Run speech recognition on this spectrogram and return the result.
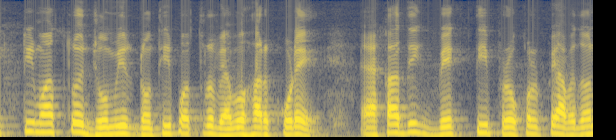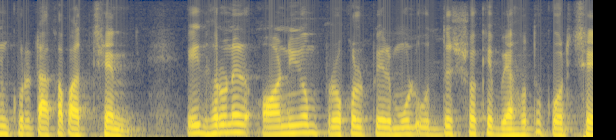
একটিমাত্র জমির নথিপত্র ব্যবহার করে একাধিক ব্যক্তি প্রকল্পে আবেদন করে টাকা পাচ্ছেন। এই ধরনের অনিয়ম প্রকল্পের মূল উদ্দেশ্যকে ব্যাহত করছে।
